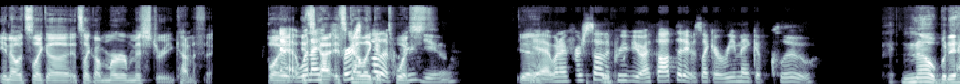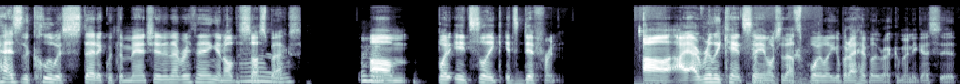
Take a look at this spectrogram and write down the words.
You know, it's like a it's like a murder mystery kind of thing. But Yeah, when it's I got it's first got like saw a the twist. preview. Yeah. Yeah. when I first saw the preview, I thought that it was like a remake of Clue. No, but it has the clue aesthetic with the mansion and everything and all the Mm. suspects. Mhm. Um, but it's like it's different. Uh, I, I really can't say much without spoiling it, but I heavily recommend you guys see it.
